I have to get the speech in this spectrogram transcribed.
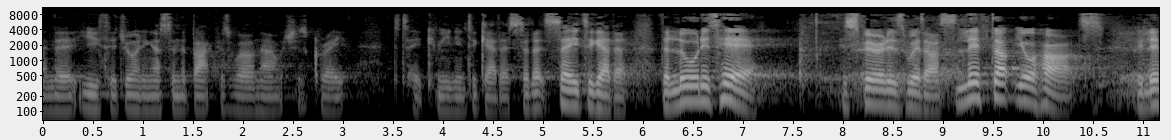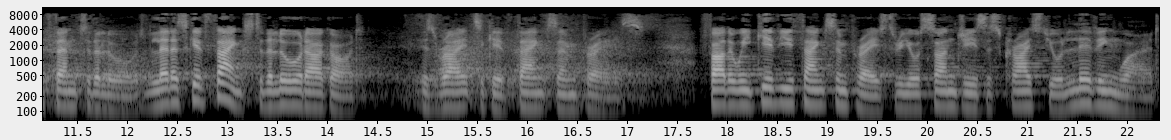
and the youth are joining us in the back as well now, which is great to take communion together. So let's say together, the Lord is here. His Spirit is with us. Lift up your hearts. We lift them to the Lord. Let us give thanks to the Lord our God. It is right to give thanks and praise. Father, we give you thanks and praise through your Son, Jesus Christ, your living word,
